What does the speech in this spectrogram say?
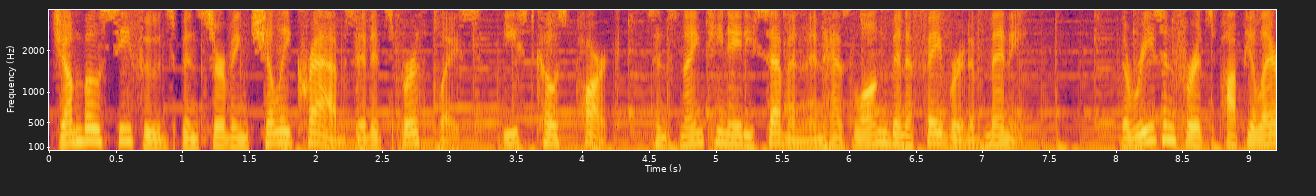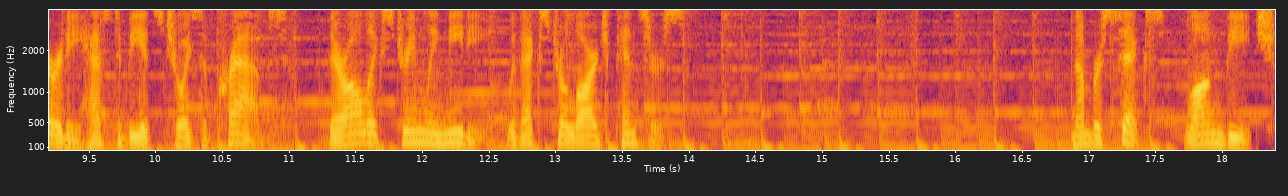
Jumbo Seafood's been serving chili crabs at its birthplace, East Coast Park, since 1987 and has long been a favorite of many. The reason for its popularity has to be its choice of crabs, they're all extremely meaty, with extra large pincers. Number 6, Long Beach.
